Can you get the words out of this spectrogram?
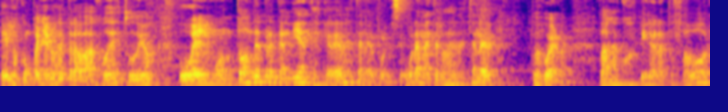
eh, los compañeros de trabajo, de estudios o el montón de pretendientes que debes tener, porque seguramente los debes tener, pues bueno, van a conspirar a tu favor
